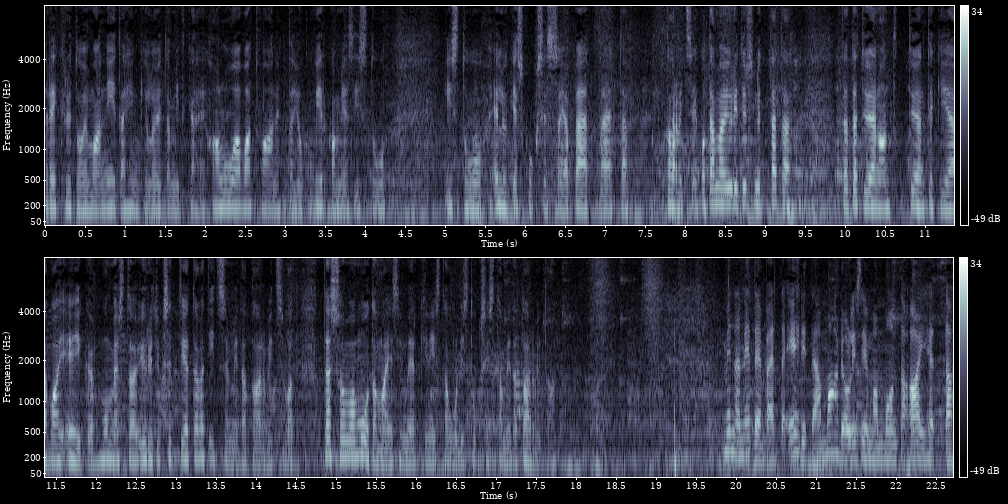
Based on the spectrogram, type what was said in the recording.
rekrytoimaan niitä henkilöitä, mitkä he haluavat, vaan että joku virkamies istuu, istuu elykeskuksessa ja päättää, että tarvitseeko tämä yritys nyt tätä, tätä työntekijää vai eikö. Mun mielestä yritykset tietävät itse, mitä tarvitsevat. Tässä on vain muutama esimerkki niistä uudistuksista, mitä tarvitaan mennään eteenpäin, että ehditään mahdollisimman monta aihetta.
